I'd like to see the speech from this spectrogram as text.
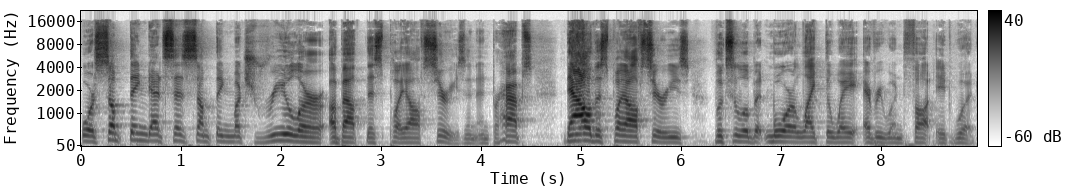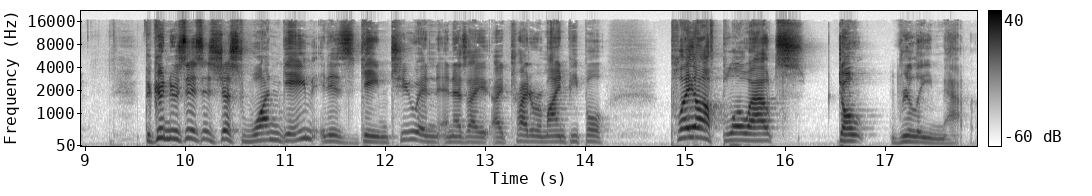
or something that says something much realer about this playoff series. And, and perhaps now this playoff series looks a little bit more like the way everyone thought it would. The good news is it's just one game. It is game two. And, and as I, I try to remind people, playoff blowouts don't really matter.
